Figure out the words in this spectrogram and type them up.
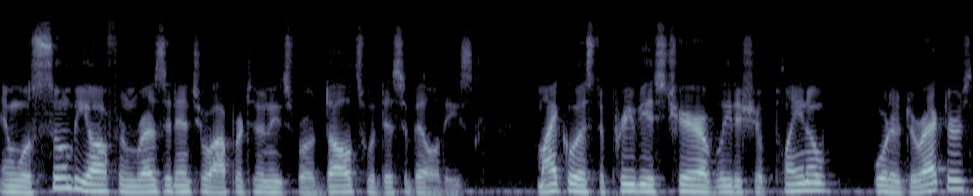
and will soon be offering residential opportunities for adults with disabilities. Michael is the previous chair of Leadership Plano Board of Directors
